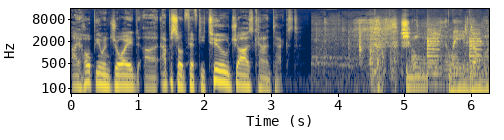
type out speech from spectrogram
I hope you enjoyed uh, episode 52 Jaws Context. Show me the way to go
